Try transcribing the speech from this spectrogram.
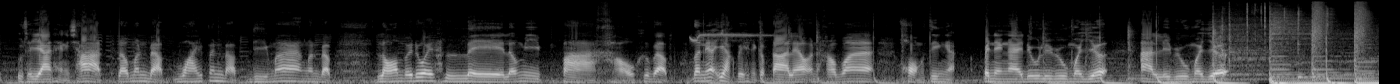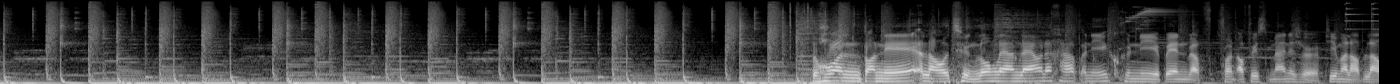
ตอุทยานแห่งชาติ แล้วมันแบบไว้เป็นแบบดีมาก มันแบบล้อมไปด้วยทะเล แล้วมีป่าเขาคือแบบ ตอนนี้อยากไปเห็นกับตาแล้วนะครับว่าของจริงอะเป็นยังไงดูรีวิวมาเยอะ อ่านรีวิวมาเยอะ ทุกคนตอนนี้เราถึงโรงแรมแล้วนะครับ อันนี้คุณนีเป็นแบบ front office manager ที่มารับเรา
